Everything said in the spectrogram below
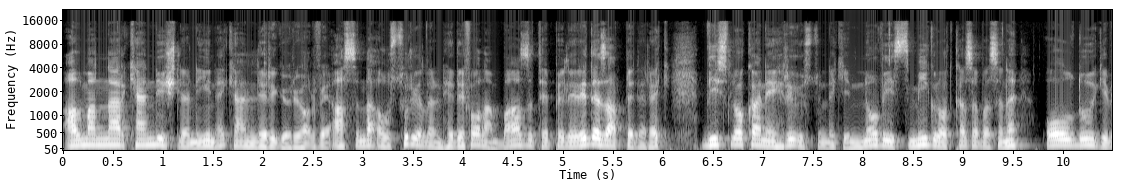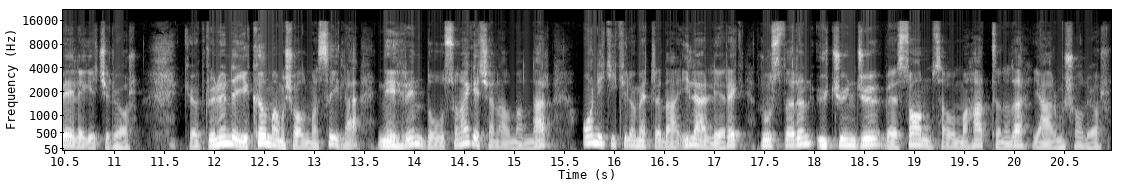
Almanlar kendi işlerini yine kendileri görüyor ve aslında Avusturyalıların hedefi olan bazı tepeleri de zapt ederek Visloka Nehri üstündeki Novi Smigrod kasabasını olduğu gibi ele geçiriyor. Köprünün de yıkılmamış olmasıyla nehrin doğusuna geçen Almanlar 12 kilometre daha ilerleyerek Rusların 3. ve son savunma hattını da yarmış oluyor.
